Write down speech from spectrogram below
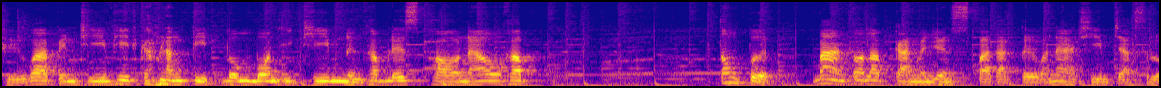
ถือว่าเป็นทีมที่กำลังติดลมบนอีกทีมหนึ่งครับเลสพอลเนาครับ ต้องเปิดบ้านต้อนรับการมาเยือนสปาร์ตักเตอร์วานาทีมจากสโล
